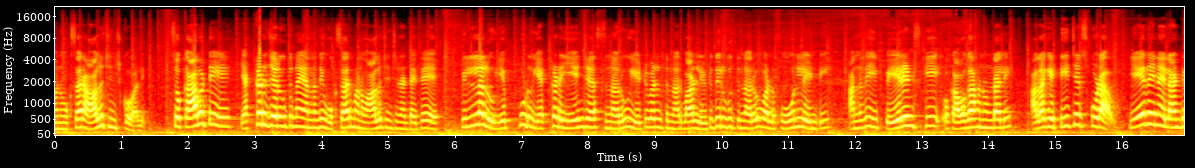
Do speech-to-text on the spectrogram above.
మనం ఒకసారి ఆలోచించుకోవాలి. సో కాబట్టి ఎక్కడ జరుగుతున్నాయి అన్నది ఒకసారి మనం ఆలోచించినట్టయితే పిల్లలు ఎప్పుడు ఎక్కడ ఏం చేస్తున్నారు ఎటు వెళ్తున్నారు వాళ్ళు ఎటు తిరుగుతున్నారు వాళ్ళ ఫోన్లు ఏంటి అన్నది పేరెంట్స్కి ఒక అవగాహన ఉండాలి. అలాగే టీచర్స్ కూడా ఏదైనా ఇలాంటి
